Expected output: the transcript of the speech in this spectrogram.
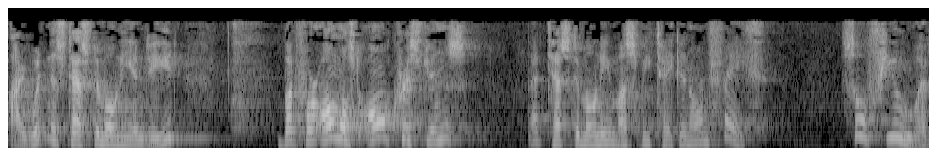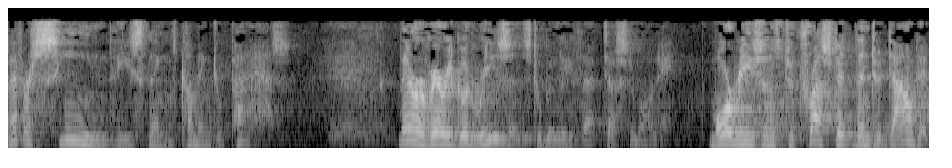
eyewitness testimony indeed, but for almost all Christians, that testimony must be taken on faith. So few have ever seen these things coming to pass. There are very good reasons to believe that testimony, more reasons to trust it than to doubt it,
